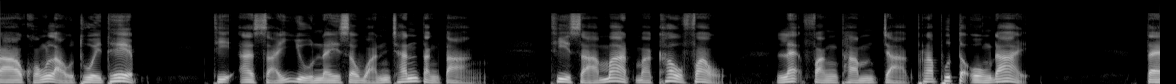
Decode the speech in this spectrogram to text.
ราวของเหล่าทวยเทพ ที่อาศัยอยู่ในสวรรค์ชั้นต่างๆ ที่สามารถมาเข้าเฝ้า และฟังธรรมจากพระพุทธองค์ได้ แต่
